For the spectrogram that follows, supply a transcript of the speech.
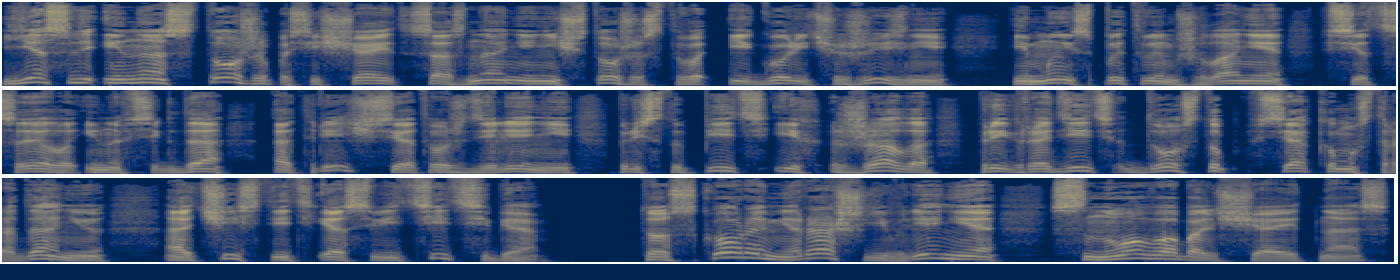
если и нас тоже посещает сознание ничтожества и горечи жизни, и мы испытываем желание всецело и навсегда отречься от вожделений, приступить их жало, преградить доступ всякому страданию, очистить и осветить себя, то скоро мираж явления снова обольщает нас,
